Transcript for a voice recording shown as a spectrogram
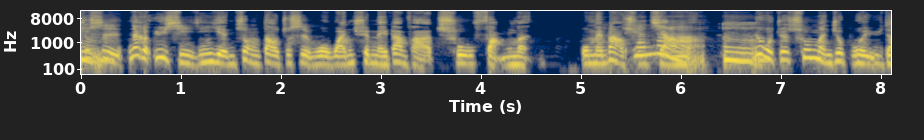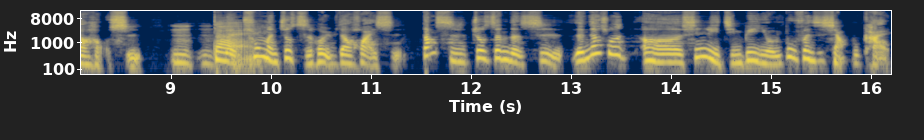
就是那个预期已经严重到，就是我完全没办法出房门，我没办法出家门。嗯，因为我觉得出门就不会遇到好事。嗯嗯，对，出门就只会遇到坏事。当时就真的是，人家说，呃，心理疾病有一部分是想不开，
